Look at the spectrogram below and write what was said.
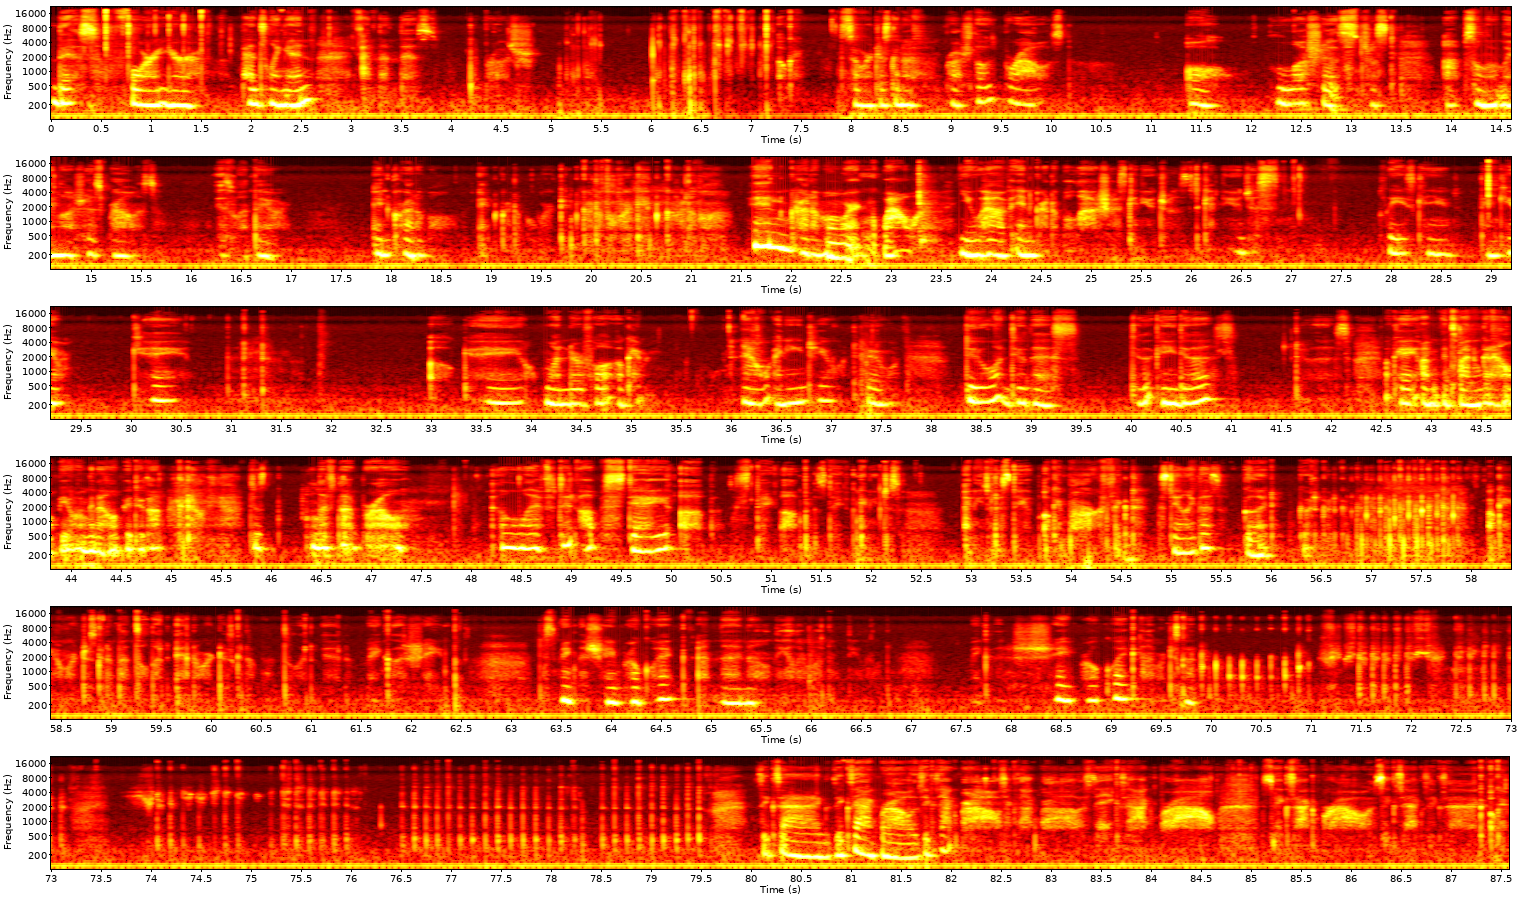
this for your penciling in, and then this to brush. Okay, so we're just gonna brush those brows. Oh, luscious, just absolutely luscious brows is what they are. Incredible, incredible work, incredible work, incredible, incredible work. Wow, you have incredible lashes. Can you just, can you just, please, can you, thank you. Okay. Okay, wonderful. Okay. Now I need you to do do this. Do that. Can you do this? Do this. Okay. I'm. It's fine. I'm gonna help you. I'm gonna help you do that. I'm gonna just lift that brow lift it up. Stay up. Stay up. Stay. Up. Can you just? I need you to stay up. Okay, perfect. Stay like this. Good. Good. Good. Good. Good. Good. Good. Good. Good. Good. Good. Okay, and we're just gonna pencil that in. We're just gonna pencil it in. Make the shape. Just make the shape real quick, and then um, uh, the other one. The other one. Make the shape real quick, and then we're just gonna. Zigzag, zigzag brow, zigzag brow, zigzag brow, zigzag brow, zigzag brow, zigzag, zigzag. Okay,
